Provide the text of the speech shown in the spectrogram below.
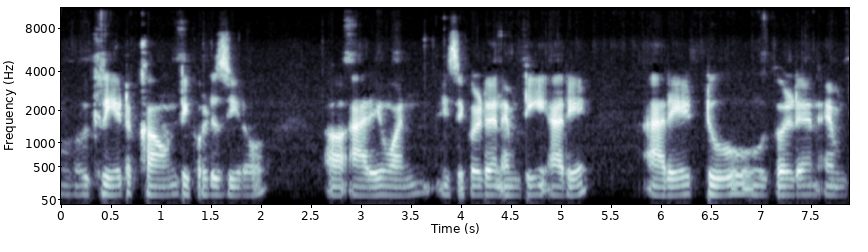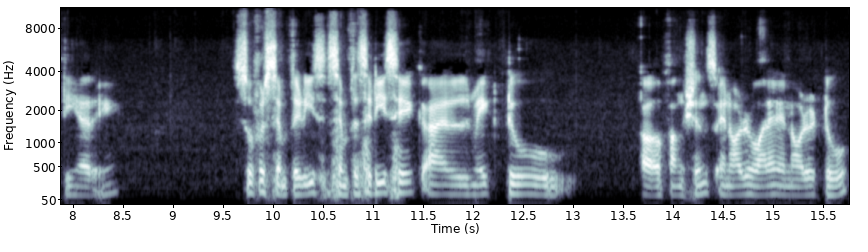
We'll create a count equal to zero. Uh, array one is equal to an empty array. Array two equal to an empty array. So for simplicity, simplicity's sake, I'll make two uh, functions in order one and in order two.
